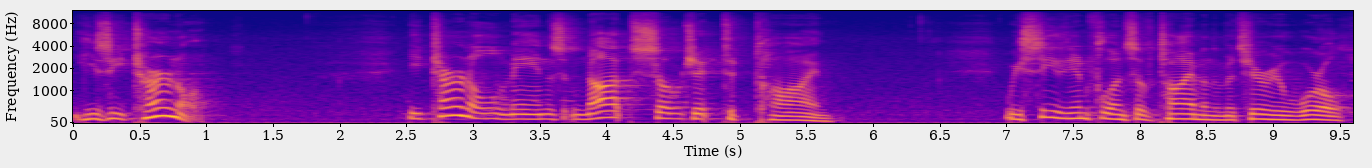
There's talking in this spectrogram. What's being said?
he's eternal. Eternal means not subject to time. We see the influence of time in the material world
